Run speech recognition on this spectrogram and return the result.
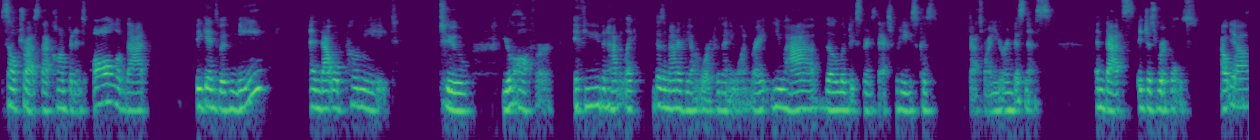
self trust, that confidence, all of that begins with me, and that will permeate to your offer. If you even have it like, it doesn't matter if you haven't worked with anyone, right? You have the lived experience, the expertise, because that's why you're in business. And that's it, just ripples outwards. Yeah.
